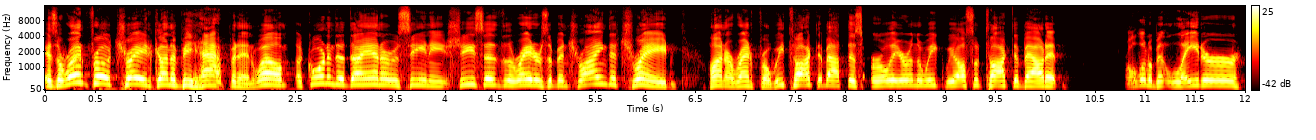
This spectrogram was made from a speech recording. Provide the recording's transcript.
Is a Renfrow trade going to be happening? Well, according to Dianna Russini, she says the Raiders have been trying to trade Hunter Renfrow. We talked about this earlier in the week. We also talked about it a little bit later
